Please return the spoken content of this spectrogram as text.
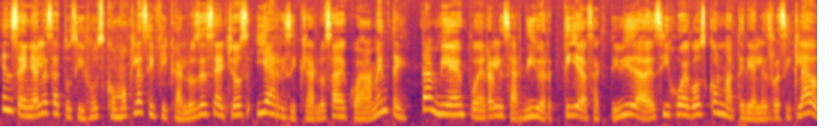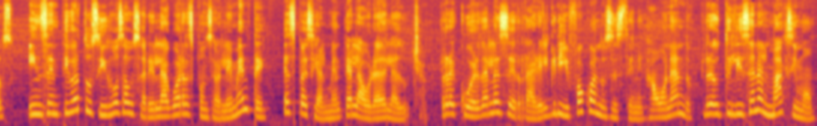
Enséñales a tus hijos cómo clasificar los desechos y a reciclarlos adecuadamente. También pueden realizar divertidas actividades y juegos con materiales reciclados. Incentiva a tus hijos a usar el agua responsablemente, especialmente a la hora de la ducha. Recuérdales cerrar el grifo cuando se estén enjabonando. Reutilicen al máximo.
